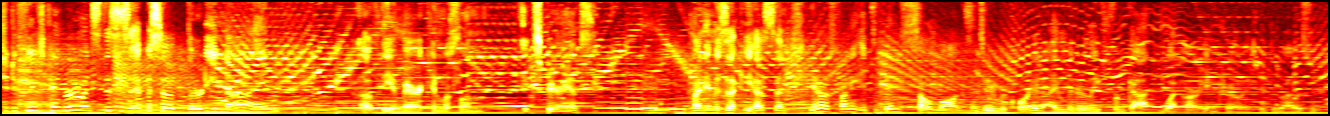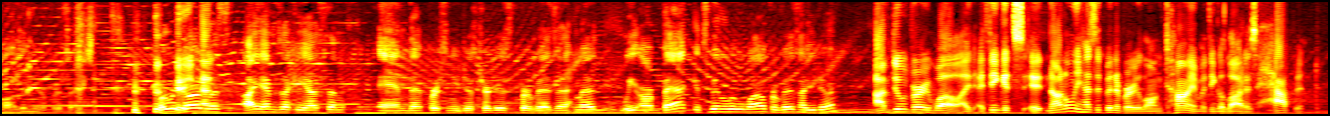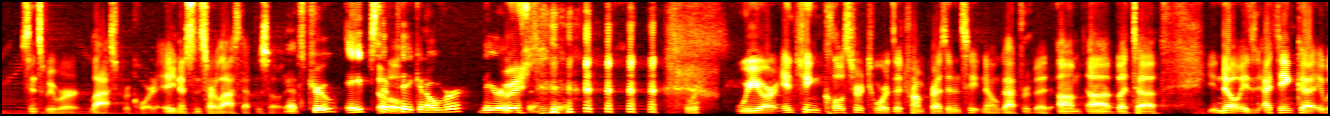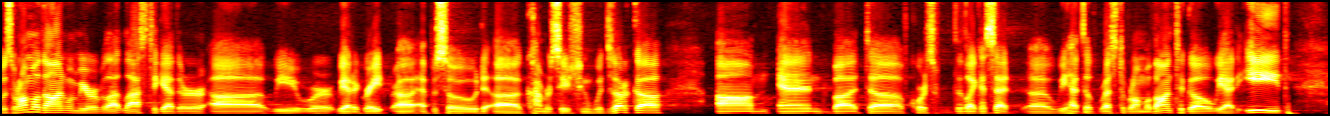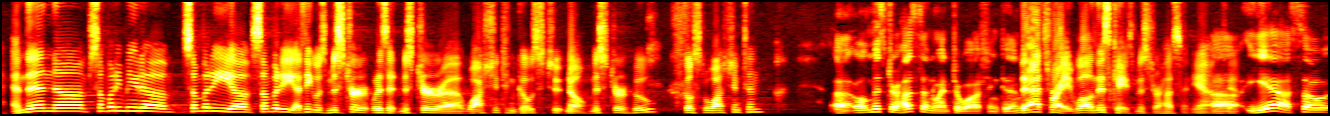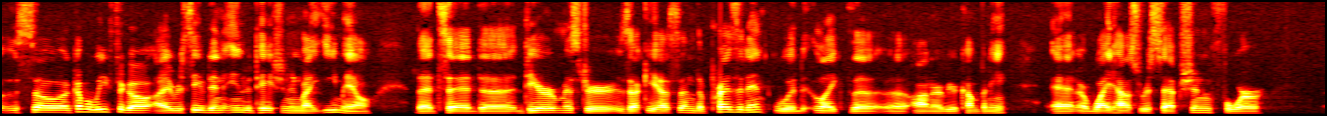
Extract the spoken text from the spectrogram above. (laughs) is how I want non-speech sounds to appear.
To Diffuse Congruence. This is episode 39 of the American Muslim Experience. My name is Zaki Hasan. You know, it's funny, it's been so long since we recorded, I literally forgot what our intro is, why I was just pausing there for a second. (laughs) But regardless, I am Zaki Hasan, and that person you just heard is Pervez Ahmed. We are back. It's been a little while. Pervez, how you doing? I'm doing very well. I, I think it's it. Not only has it been a very long time, I think a lot has happened since we were last recorded. You know, since our last episode. That's true. Apes So- have taken over the (laughs) earth. and, uh, (laughs) we're- inching closer towards a Trump presidency. No, God forbid. Um, uh, but uh, you know, I think uh, it was Ramadan when we were last together. Uh, we were we had a great uh, episode uh, conversation with Zarka. Um, and but uh, of course, like I said, uh, we had the rest of Ramadan to go. We had Eid, and then um, somebody made a somebody uh, somebody. I think it was Mr. What is it? Mr. Uh, Washington goes to no Mr. Who goes to Washington? uh, well, Mr. Hasan went to Washington. That's right. Well, in this case, Mr. Hasan. Yeah. Uh, yeah. yeah, so so a couple weeks ago, I received an invitation in my email that said, uh, "Dear Mr. Zaki Hasan, the president would like the uh, honor of your company at a White House reception for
